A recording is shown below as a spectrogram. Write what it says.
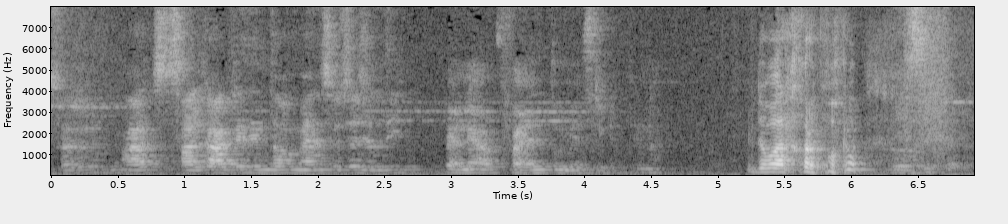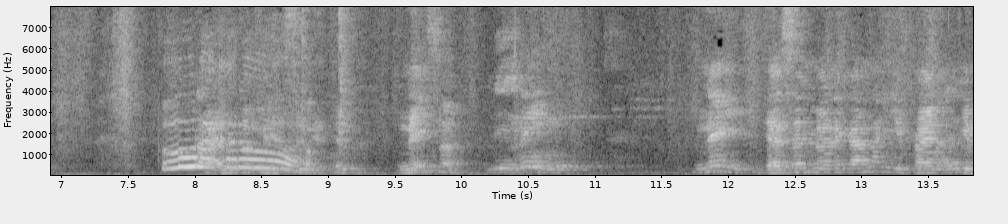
सर आज साल का आखिरी दिन था मैंने सोचा जल्दी। पहले आप फ़ाइल तो मेरे से लेते ना। दोबारा करो पूरा। पूरा तो करो। नहीं सर नहीं। नहीं जैसे मैंने कहा ना ये फ़ाइल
